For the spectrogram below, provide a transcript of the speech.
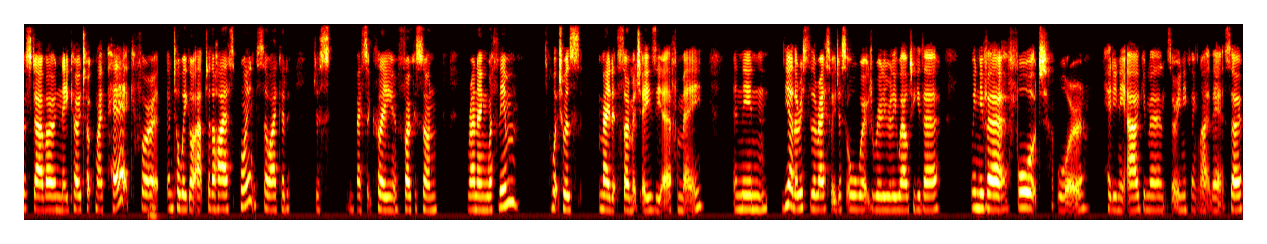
Gustavo and Nico took my pack for mm. until we got up to the highest point, so I could just basically focus on running with them, which was made it so much easier for me. And then yeah, the rest of the race we just all worked really, really well together. We never fought or had any arguments or anything like that. So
